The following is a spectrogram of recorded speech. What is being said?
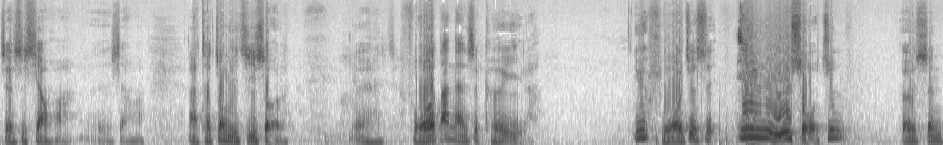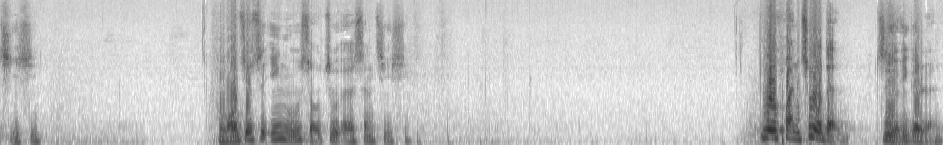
这是笑话，笑话。啊，他终于举手了。呃，佛当然是可以了。因为佛就是因无所住而生其心，佛就是因无所住而生其心，不会犯错的只有一个人，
